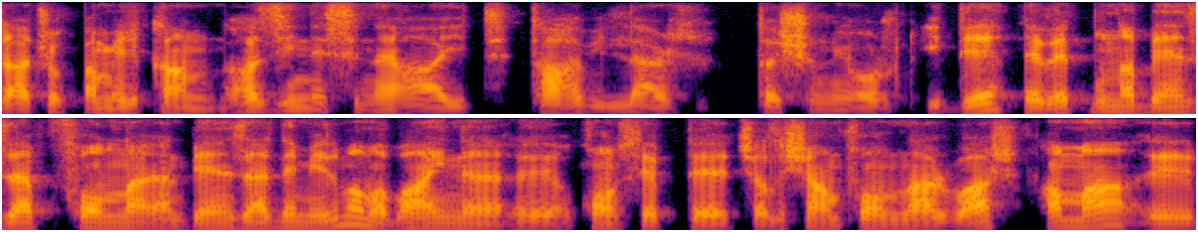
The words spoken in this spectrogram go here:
daha çok Amerikan hazinesine ait tahviller taşınıyor idi. Evet buna benzer fonlar yani benzer demeyelim ama aynı e, konsepte çalışan fonlar var. Ama e,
